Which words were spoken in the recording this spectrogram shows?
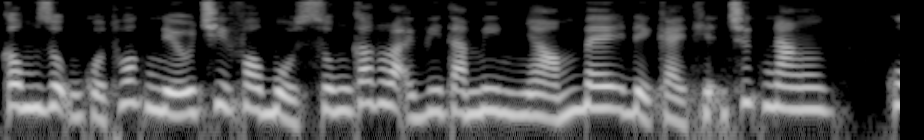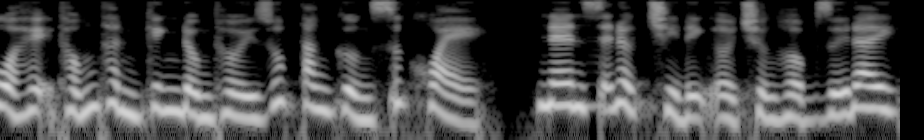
Công dụng của thuốc nếu chi pho bổ sung các loại vitamin nhóm B để cải thiện chức năng của hệ thống thần kinh đồng thời giúp tăng cường sức khỏe, nên sẽ được chỉ định ở trường hợp dưới đây.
